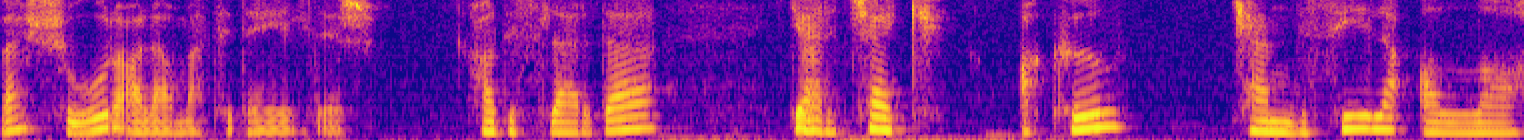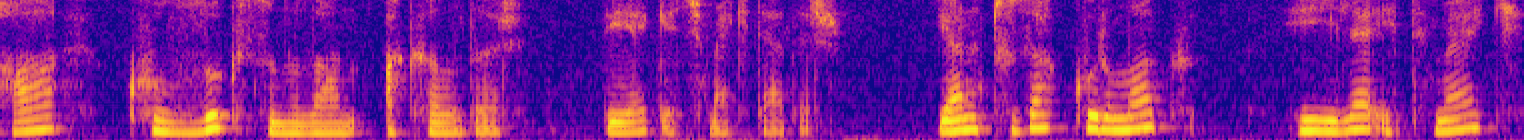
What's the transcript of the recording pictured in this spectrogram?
ve şuur alameti değildir. Hadislerde gerçek akıl kendisiyle Allah'a kulluk sunulan akıldır diye geçmektedir. Yani tuzak kurmak, hile etmek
